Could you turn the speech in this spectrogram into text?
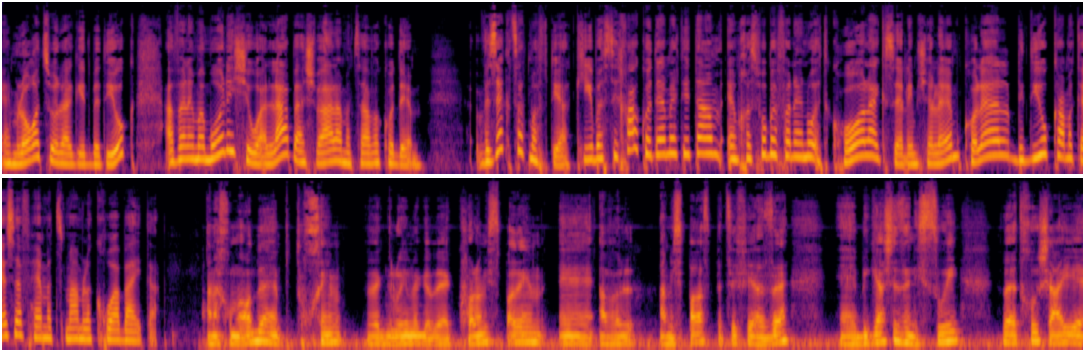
הם לא רצו להגיד בדיוק, אבל הם אמרו לי שהוא עלה בהשוואה למצב הקודם. וזה קצת מפתיע, כי בשיחה הקודמת איתם הם חשפו בפנינו את כל האקסלים שלהם, כולל בדיוק כמה כסף הם עצמם לקחו הביתה. אנחנו מאוד uh, פתוחים וגלויים לגבי כל המספרים, uh, אבל המספר הספציפי הזה, uh, בגלל שזה ניסוי, והתחושה היא uh,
